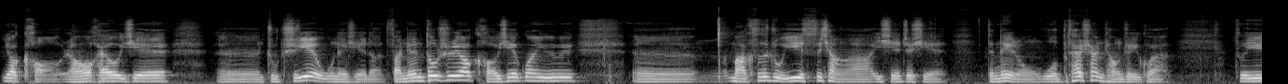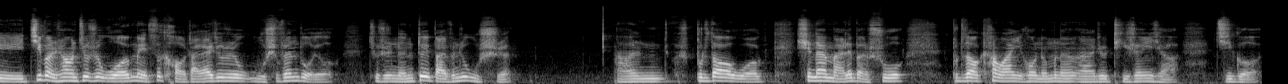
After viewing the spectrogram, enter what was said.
要考，然后还有一些嗯主持业务那些的，反正都是要考一些关于嗯马克思主义思想啊一些这些的内容，我不太擅长这一块。所以基本上就是我每次考大概就是五十分左右，就是能对百分之五十。啊，不知道我现在买了本书，不知道看完以后能不能啊就提升一下及格。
